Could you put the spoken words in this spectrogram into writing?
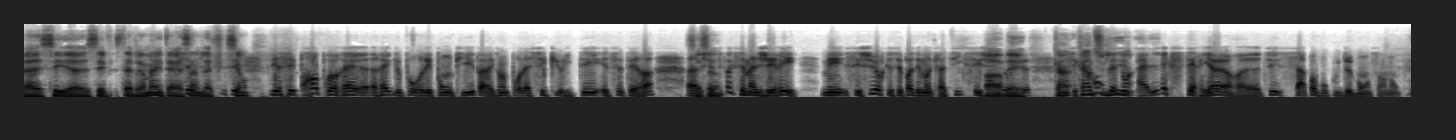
Euh, c'est, c'était vraiment intéressant de la fiction. Il y a ses propres règles pour les pompiers, par exemple, pour la sécurité, etc. je ne dis pas que c'est mal géré mais c'est sûr que c'est pas démocratique. C'est ah, sûr mais que quand, c'est quand tu lis à l'extérieur. Euh, tu sais, ça n'a pas beaucoup de bon sens non plus.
